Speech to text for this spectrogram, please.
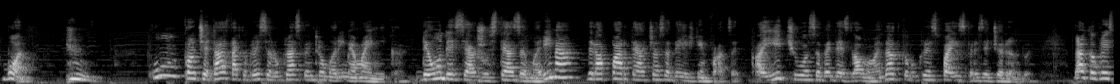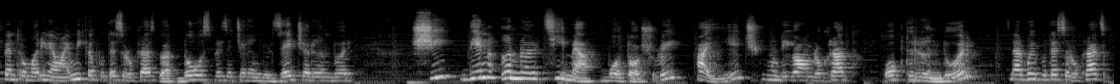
Bun. Cum procedați dacă vreți să lucrați pentru o mărime mai mică? De unde se ajustează mărimea? De la partea aceasta de aici din față. Aici o să vedeți la un moment dat că lucrez 14 rânduri. Dacă vreți pentru o mărime mai mică, puteți să lucrați doar 12 rânduri, 10 rânduri. Și din înălțimea botoșului, aici, unde eu am lucrat 8 rânduri, dar voi puteți să lucrați 4-6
